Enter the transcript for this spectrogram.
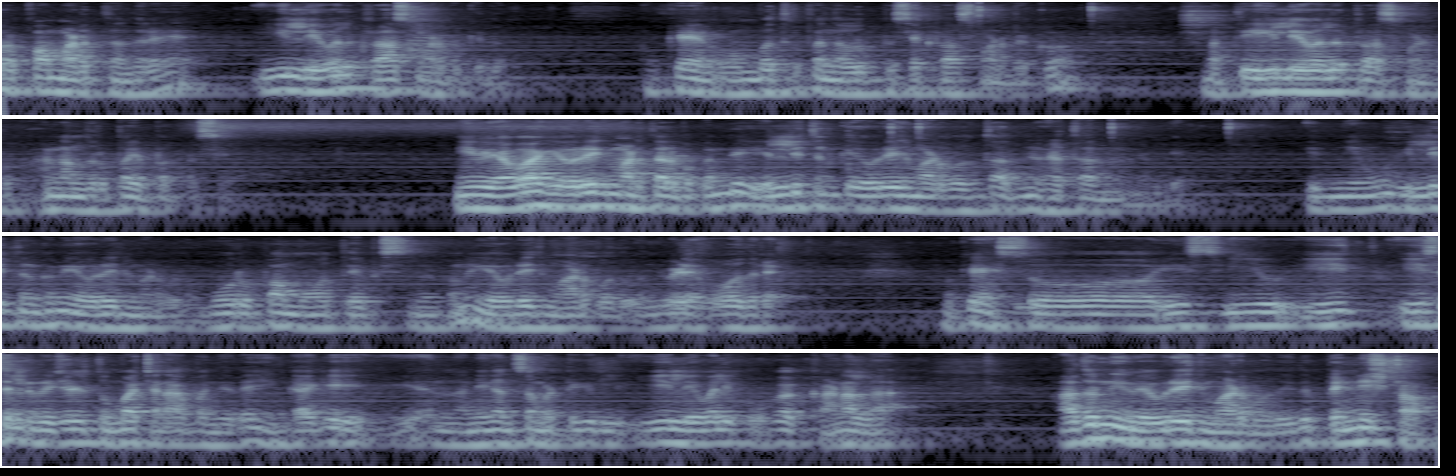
ಪರ್ಫಾರ್ಮ್ ಮಾಡುತ್ತೆ ಅಂದರೆ ಈ ಲೆವೆಲ್ ಕ್ರಾಸ್ ಮಾಡಬೇಕಿದು ಓಕೆ ಒಂಬತ್ತು ರೂಪಾಯಿ, ನಲ್ವತ್ತು ಪೈಸೆ ಕ್ರಾಸ್ ಮಾಡಬೇಕು. ಮತ್ತು ಈ ಲೆವೆಲ್ ಕ್ರಾಸ್ ಮಾಡಬೇಕು. ಹನ್ನೊಂದು ರೂಪಾಯಿ, ಇಪ್ಪತ್ತು ಪೈಸೆ. ನೀವು ಯಾವಾಗ ಎವರೇಜ್ ಮಾಡ್ತಾ ಇರ್ಬೇಕಂದ್ರೆ ಎಲ್ಲಿ ತನಕ ಎವರೇಜ್ ಮಾಡ್ಬೋದು ಅಂತ ಅದನ್ನು ಹೇಳ್ತಾ ಇದ್ದೀನಿ ನಿಮಗೆ. ಇದು ನೀವು ಇಲ್ಲಿ ತನಕ ಎವರೇಜ್ ಮಾಡ್ಬೋದು. ಮೂರು ರೂಪಾಯಿ, ಮೂವತ್ತೈದು ಪೈಸೆ ತನಕ ಎವರೇಜ್ ಮಾಡ್ಬೋದು ಒಂದು ವೇಳೆ ಹೋದರೆ. ಓಕೆ ಸೊ ಈ ಈ ಈ ಸಲ ರಿಸಲ್ಟ್ ತುಂಬ ಚೆನ್ನಾಗಿ ಬಂದಿದೆ. ಹೀಗಾಗಿ ನನಗನ್ಸೋ ಮಟ್ಟಿಗೆ ಈ ಲೆವೆಲಿಗೆ ಹೋಗೋಕ್ಕೆ ಕಾಣಲ್ಲ. ಅದು ನೀವು ಎವರೇಜ್ ಮಾಡ್ಬೋದು. ಇದು ಪೆನ್ನಿ ಸ್ಟಾಕ್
